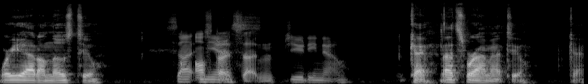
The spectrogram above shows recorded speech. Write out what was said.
Where you at on those two? Sutton, I'll start yes. Sutton. Jeudy, no. Okay, that's where I'm at too. Okay.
